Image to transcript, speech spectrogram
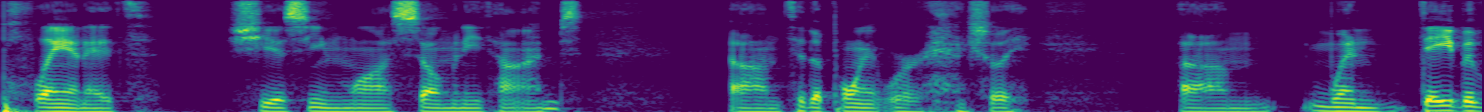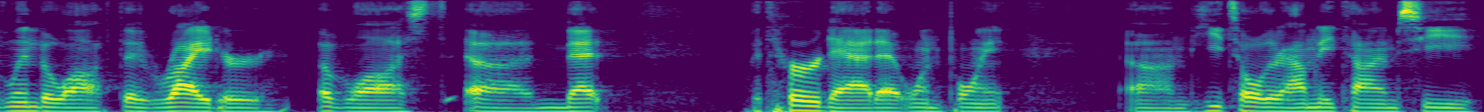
planet. She has seen Lost so many times um, to the point where actually, um, when David Lindelof, the writer of Lost, uh, met with her dad at one point, um, he told her how many times he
